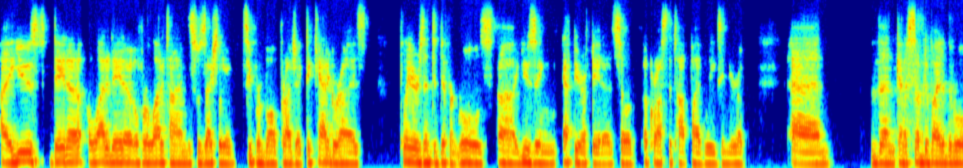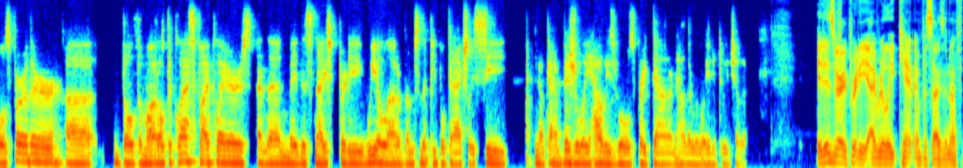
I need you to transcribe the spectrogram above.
I used data, a lot of data over a lot of time. This was actually a super involved project to categorize players into different roles uh, using FBref data. So across the top five leagues in Europe, and then kind of subdivided the roles further, uh, built a model to classify players and then made this nice pretty wheel out of them so that people can actually see you know kind of visually how these roles break down and how they're related to each other. It is very pretty. I really can't emphasize enough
